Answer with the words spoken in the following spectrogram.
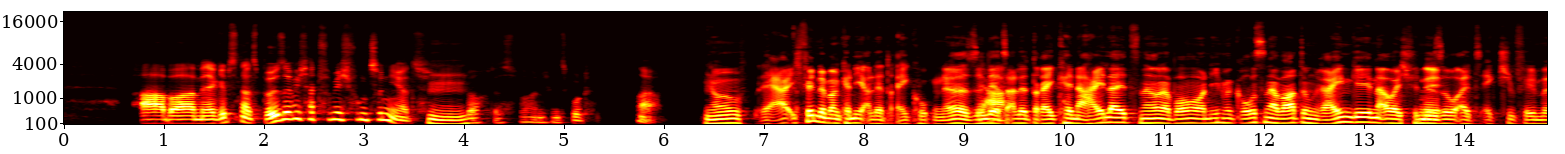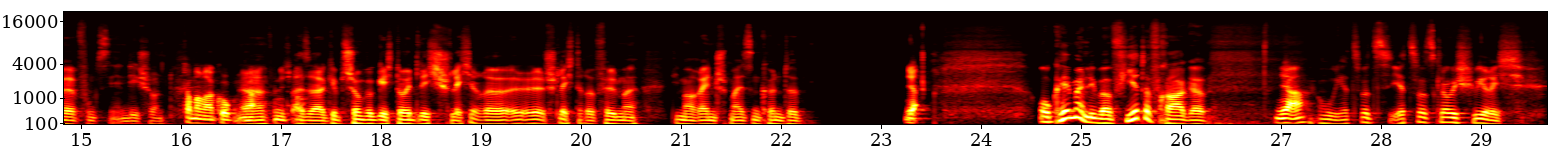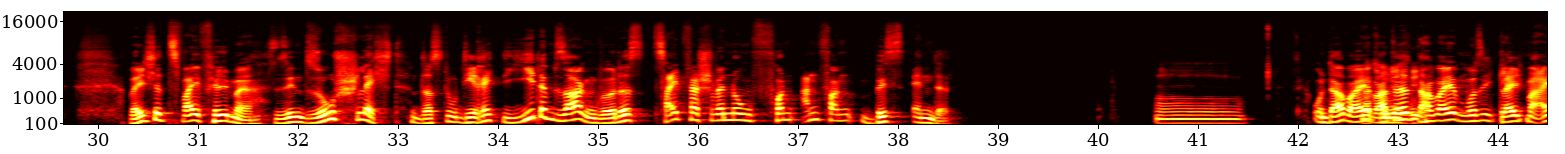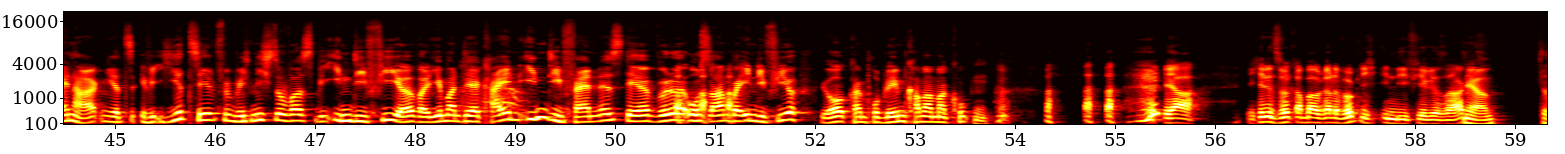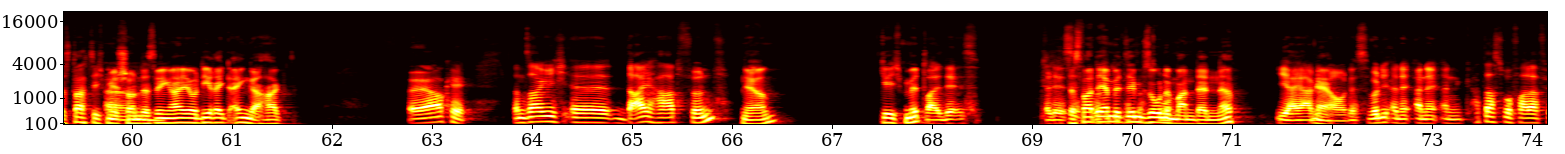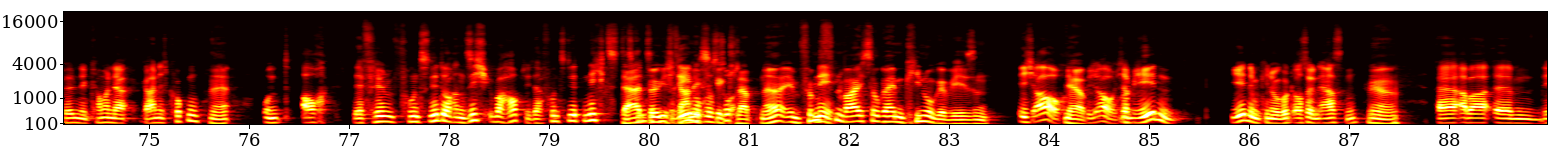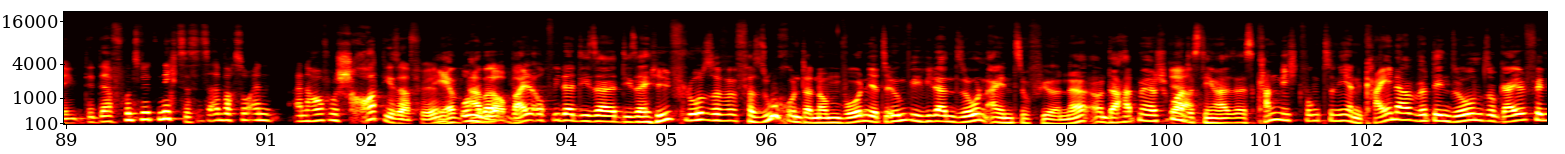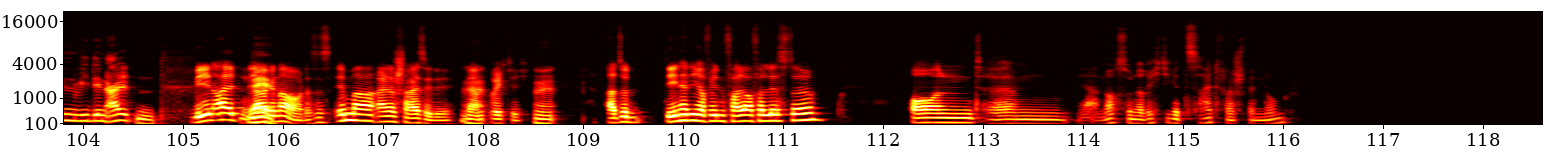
Aber Mel Gibson als Bösewicht hat für mich funktioniert. Hm. Doch, das war nicht ganz gut. Naja. No, ja, ich finde, man kann die alle drei gucken. Ne? Sind Ja. jetzt alle drei keine Highlights, ne? Und da brauchen wir auch nicht mit großen Erwartungen reingehen, aber ich finde, Nee. so als Actionfilme funktionieren die schon. Kann man mal gucken, ja, ne? finde ich auch. Also da gibt es schon wirklich deutlich schlechtere, äh, schlechtere Filme, die man reinschmeißen könnte. ja. Okay, mein Lieber, vierte Frage. Ja. Oh, jetzt wird's, jetzt wird's, glaube ich, schwierig. Welche zwei Filme sind so schlecht, dass du direkt jedem sagen würdest, Zeitverschwendung von Anfang bis Ende? Mm, Und dabei, Natürlich, warte, dabei muss ich gleich mal einhaken. Jetzt, hier zählt für mich nicht sowas wie Indie 4, weil jemand, der kein Indie-Fan ist, der würde auch sagen bei Indie 4, ja, kein Problem, kann man mal gucken. ja. Ich hätte jetzt wirklich- aber gerade wirklich Indie 4 gesagt. Ja, das dachte ich mir Ähm. schon, deswegen habe ich auch direkt eingehakt. Ja, okay. Dann sage ich äh, Die Hard 5, Ja. Gehe ich mit. weil der ist. Weil der ist Das ja war der mit dem. Sohnemann denn, ne? Ja, ja, Ja. genau. Das ist wirklich eine, eine, ein katastrophaler Film, den kann man ja gar nicht gucken. Ja. Und auch der Film funktioniert doch an sich überhaupt nicht. Da funktioniert nichts. Da hat wirklich gar nichts geklappt, ne? Im fünften Nee. war ich sogar im Kino gewesen. Ich auch. Ja. Ich auch. Ich habe jeden, jeden im Kino geguckt, außer den ersten. Ja. Äh, aber ähm, der funktioniert nichts. Das ist einfach so ein, ein Haufen Schrott, dieser Film. Ja, aber weil auch wieder dieser, dieser hilflose Versuch unternommen wurde, jetzt irgendwie wieder einen Sohn einzuführen, ne? Und da hat man ja schon mal Ja. das Thema. Also es kann nicht funktionieren. Keiner wird den Sohn so geil finden wie den alten. Wie den alten, ja, Nee. genau. Das ist immer eine Scheißidee. Ja, Ja. richtig. Ja. Also den hätte ich auf jeden Fall auf der Liste. Und ähm, ja, noch so eine richtige Zeitverschwendung.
